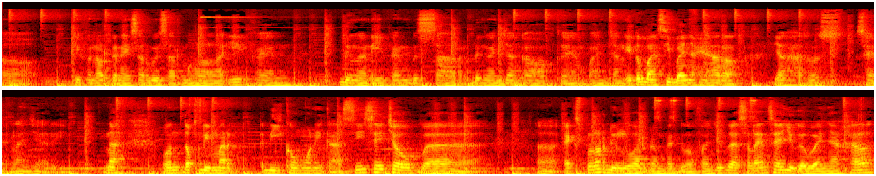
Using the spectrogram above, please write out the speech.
uh, event organizer besar mengelola event dengan event besar dengan jangka waktu yang panjang itu masih banyak yang harus yang harus saya pelajari. Nah untuk di di komunikasi saya coba uh, explore di luar dompet duafa juga. Selain saya juga banyak hal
